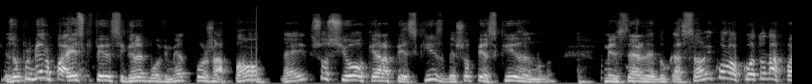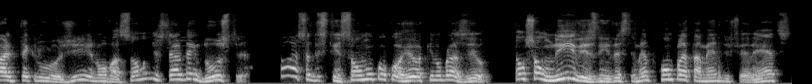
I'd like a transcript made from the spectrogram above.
Mas o primeiro país que fez esse grande movimento foi o Japão, né, ele dissociou o que era pesquisa, deixou pesquisa no Ministério da Educação e colocou toda a parte de tecnologia e inovação no Ministério da Indústria. Então, essa distinção nunca ocorreu aqui no Brasil. Então, são níveis de investimento completamente diferentes.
